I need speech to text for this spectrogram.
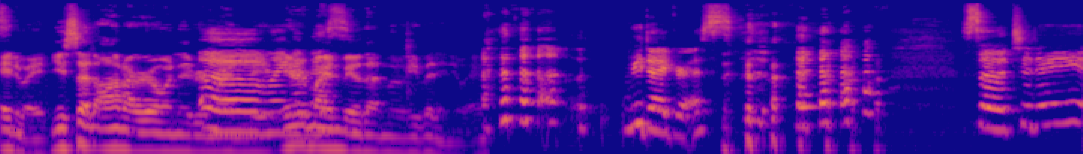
Anyway, you said On Our Own. It oh, reminded, Oh, me, it reminded me of that movie, but anyway. we digress. so today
